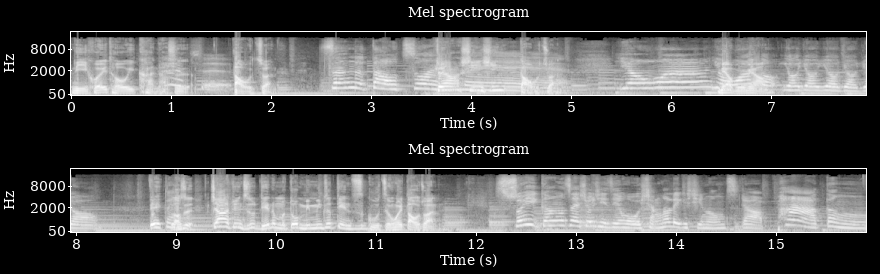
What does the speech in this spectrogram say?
你回头一看，它是 倒赚，真的倒赚。对啊，星星倒赚。有啊，妙不妙？有有有有有。哎，老师，加权指数跌那么多，明明这电子股怎么会倒赚？所以刚刚在休息间，我想到了一个形容词，叫“怕等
